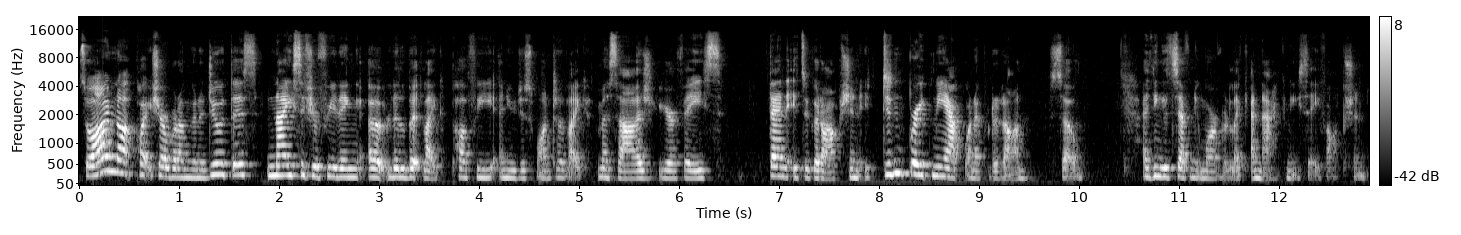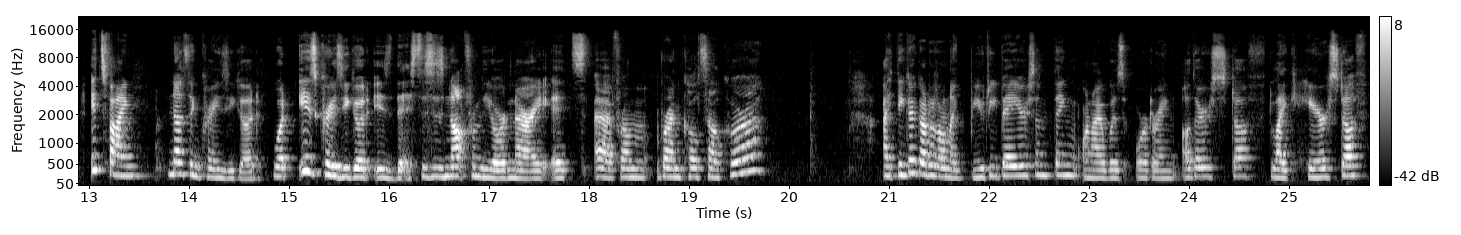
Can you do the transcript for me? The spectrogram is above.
So I'm not quite sure what I'm gonna do with this. Nice if you're feeling a little bit like puffy and you just want to like massage your face, then it's a good option. It didn't break me out when I put it on, so I think it's definitely more of a, like an acne safe option. It's fine, nothing crazy good. What is crazy good is this. This is not from The Ordinary, it's uh, from a brand called Salcura. I think I got it on like Beauty Bay or something when I was ordering other stuff, like hair stuff.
